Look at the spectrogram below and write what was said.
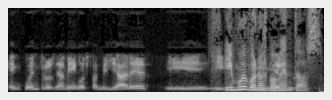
encuentros de amigos, familiares y... Y, y muy buenos y momentos.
